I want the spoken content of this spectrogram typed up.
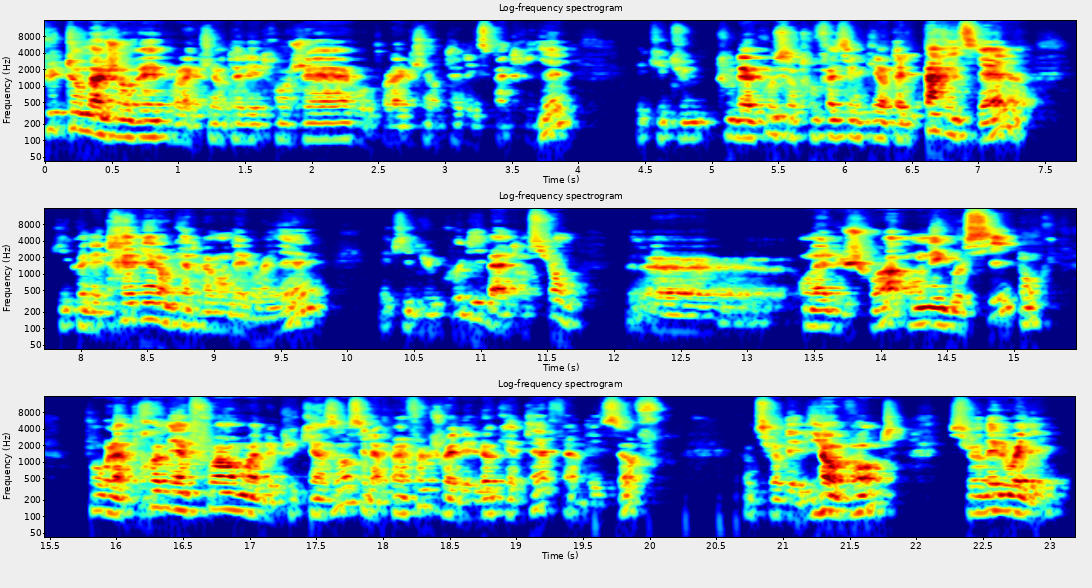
plutôt majorés pour la clientèle étrangère ou pour la clientèle expatriée, et qui tout d'un coup se retrouvent face à une clientèle parisienne qui connaît très bien l'encadrement des loyers et qui du coup dit bah attention, euh, on a du choix, on négocie. Donc pour la première fois, moi depuis 15 ans, c'est la première fois que je vois des locataires faire des offres, comme sur des biens en vente, sur des loyers.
